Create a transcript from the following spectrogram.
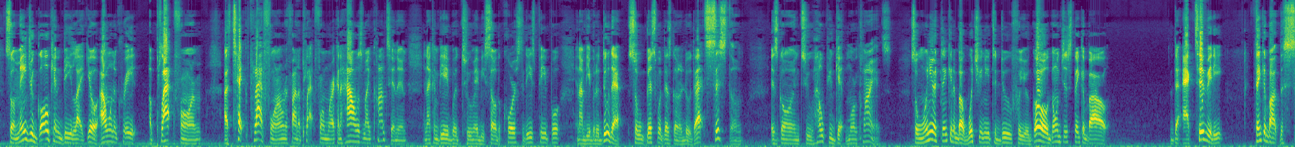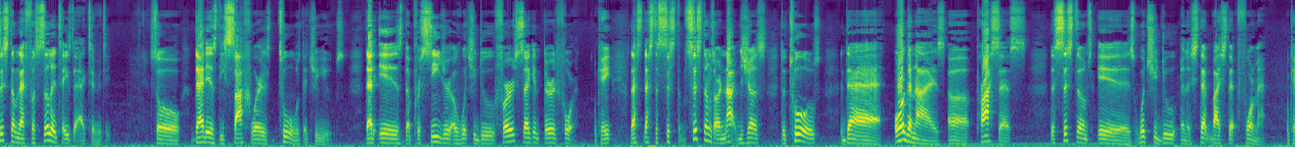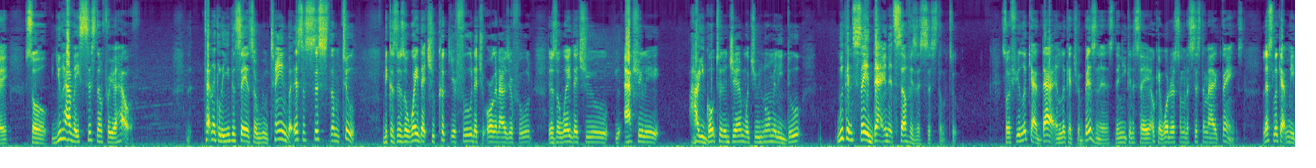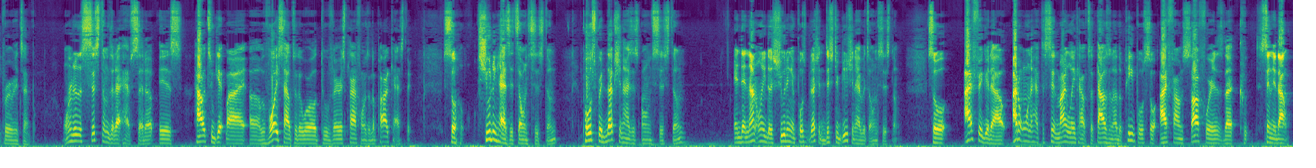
So a major goal can be like yo i want to create a platform a tech platform. I want to find a platform where I can house my content in and I can be able to maybe sell the course to these people and I'll be able to do that. So guess what that's going to do? That system is going to help you get more clients. So when you're thinking about what you need to do for your goal, don't just think about the activity. Think about the system that facilitates the activity. So that is the software tools that you use. That is the procedure of what you do first, second, third, fourth. Okay? That's that's the system. Systems are not just the tools that organize a process. The systems is what you do in a step by step format. Okay? So you have a system for your health. Technically, you could say it's a routine, but it's a system too because there's a way that you cook your food that you organize your food. There's a way that you you actually how you go to the gym what you normally do. We can say that in itself is a system too. So if you look at that and look at your business then you can say okay what are some of the systematic things? Let's look at me for example. One of the systems that i have set up is how to get my uh, voice out to the world through various platforms and the podcasting. So shooting has its own system Post production has its own system. And then not only does shooting and post production, distribution have its own system. So I figured out I don't want to have to send my link out to a thousand other people. So I found softwares that could send it out.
